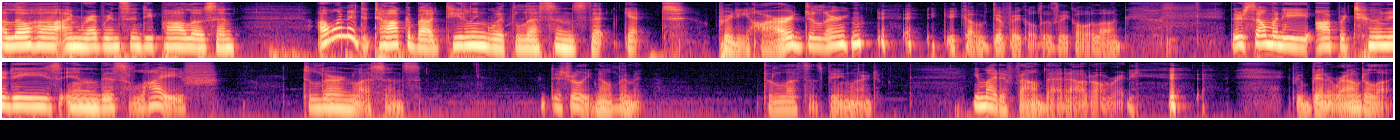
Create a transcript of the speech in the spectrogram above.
Aloha, I'm Reverend Cindy Palos, and I wanted to talk about dealing with lessons that get pretty hard to learn, become difficult as we go along. There's so many opportunities in this life to learn lessons. There's really no limit to the lessons being learned. You might have found that out already if you've been around a lot.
